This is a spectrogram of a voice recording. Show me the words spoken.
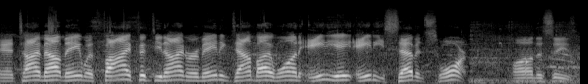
And timeout Maine with 5.59 remaining, down by one, 88 87 Swarm on the season.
